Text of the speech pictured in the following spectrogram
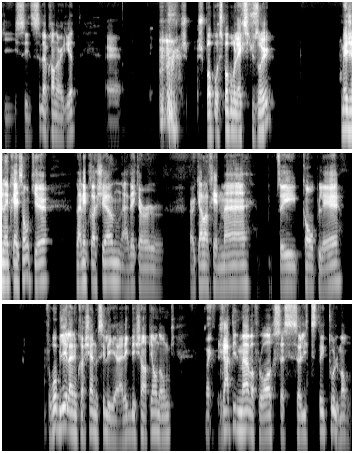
puis c'est difficile de prendre un rythme. Euh, je ne suis pas pour, pas pour l'excuser, mais j'ai l'impression que l'année prochaine, avec un, un camp d'entraînement complet. Il ne faut pas oublier l'année prochaine aussi la Ligue des champions. Donc, rapidement, il va falloir se solliciter tout le monde.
